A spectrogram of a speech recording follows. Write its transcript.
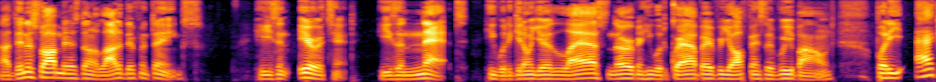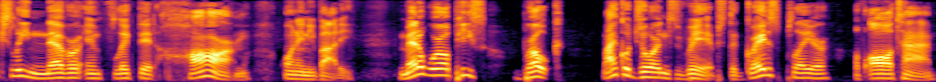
Now, Dennis Rodman has done a lot of different things. He's an irritant. He's a gnat. He would get on your last nerve and he would grab every offensive rebound, but he actually never inflicted harm on anybody. Metta World Peace broke Michael Jordan's ribs, the greatest player of all time.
